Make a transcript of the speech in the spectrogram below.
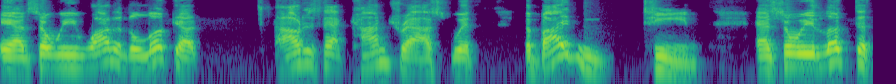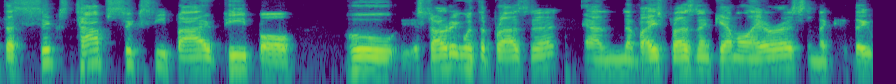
And so we wanted to look at how does that contrast with the Biden team? And so we looked at the six top 65 people who, starting with the president and the vice president, Kamala Harris, and the, the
